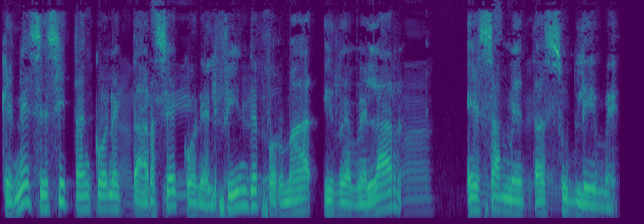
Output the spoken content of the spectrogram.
que necesitan conectarse con el fin de formar y revelar esa meta sublime.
